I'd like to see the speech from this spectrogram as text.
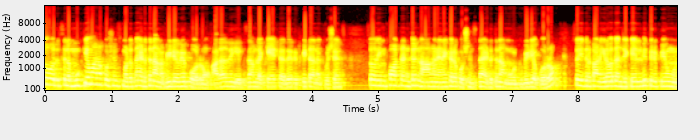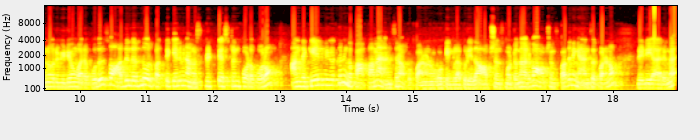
ஸோ ஒரு சில முக்கியமான கொஷின்ஸ் மட்டும் தான் எடுத்து நாங்கள் வீடியோவே போடுறோம். அதாவது எக்ஸாமில் கேட்டது ரிப்பீட்டான கொஷின்ஸ் ஸோ இம்பார்ட்டன்ட்டு நாங்கள் நினைக்கிற கொஷின்ஸ் தான் எடுத்து நாங்கள் உங்களுக்கு வீடியோ போடுறோம். ஸோ இதற்கான இருபத்தஞ்சு கேள்வி திருப்பியும் இன்னொரு வீடியோ வரப்போகுது. ஸோ அதுலேருந்து ஒரு பத்து கேள்வி நாங்கள் ஸ்பிட் டெஸ்ட்னு போட போகிறோம் அந்த கேள்விகளுக்கு நீங்கள் பார்க்காம ஆன்சர் அப்போ பண்ணணும். ஓகேங்களா புரியுதா? ஆப்ஷன்ஸ் மட்டும் தான் இருக்கும். ஆப்ஷன்ஸ் பார்த்து நீங்கள் ஆன்சர் பண்ணணும். ரெடியாக இருங்க.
